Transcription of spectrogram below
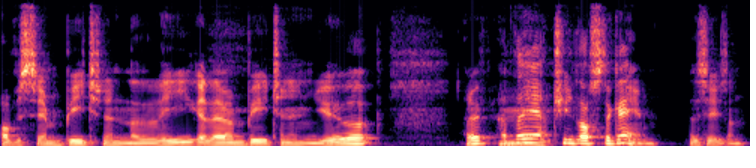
obviously unbeaten in the league. They're unbeaten in Europe. Have they Mm. actually lost a game this season?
